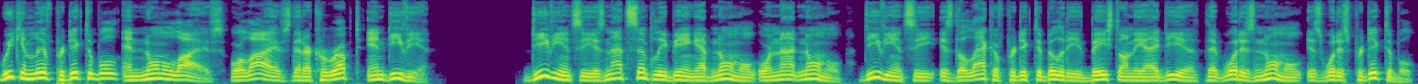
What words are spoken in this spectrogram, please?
We can live predictable and normal lives or lives that are corrupt and deviant. Deviancy is not simply being abnormal or not normal. Deviancy is the lack of predictability based on the idea that what is normal is what is predictable.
